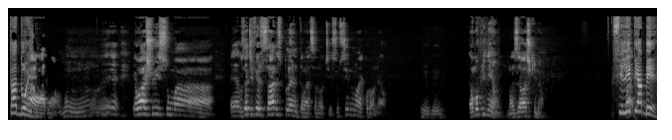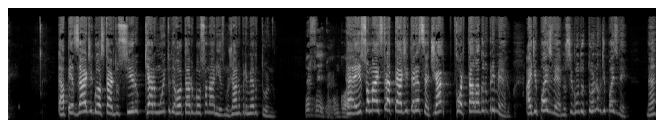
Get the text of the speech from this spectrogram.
Tá doido. Ah, não. não- é, eu acho isso uma. é, os adversários plantam essa notícia. O Ciro não é coronel. Uhum. É uma opinião, mas eu acho que não. Felipe AB. Apesar de gostar do Ciro, quero muito derrotar o bolsonarismo, já no primeiro turno. Perfeito, concordo. É, isso é uma estratégia interessante. Já cortar logo no primeiro. Aí depois ver. No segundo turno, depois ver. Né?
